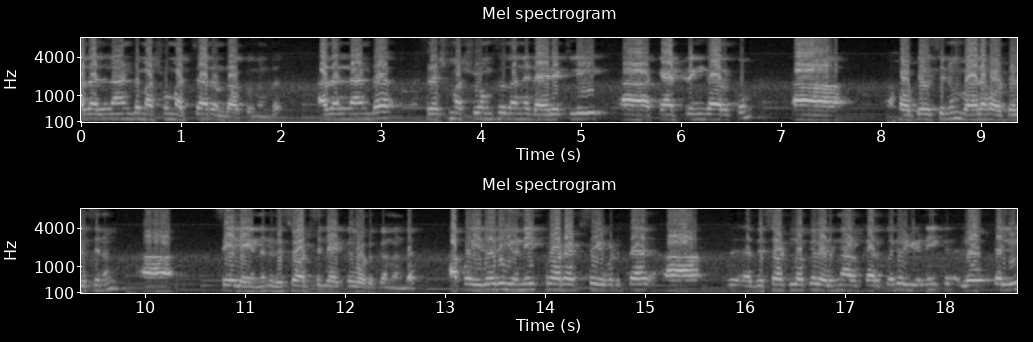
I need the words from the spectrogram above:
അതല്ലാണ്ട് മഷ്റൂം അച്ചാർ ഉണ്ടാക്കുന്നുണ്ട്. അതല്ലാണ്ട് ഫ്രഷ് മഷ്റൂംസ് തന്നെ ഡയറക്ട്ലി കാറ്ററിംഗുകാർക്കും ഹോട്ടൽസിനും വേറെ ഹോട്ടൽസിനും സെയിൽ ചെയ്യുന്നുണ്ട് റിസോർട്ട്സിലേക്ക് കൊടുക്കുന്നുണ്ട്. അപ്പൊ ഇതൊരു യുണീക് പ്രോഡക്ട്സ് ഇവിടുത്തെ റിസോർട്ടിലൊക്കെ വരുന്ന ആൾക്കാർക്ക് ഒരു യുണീക്ക് ലോക്കലി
